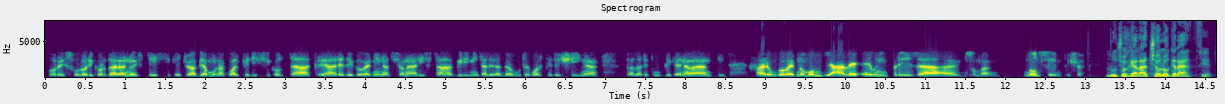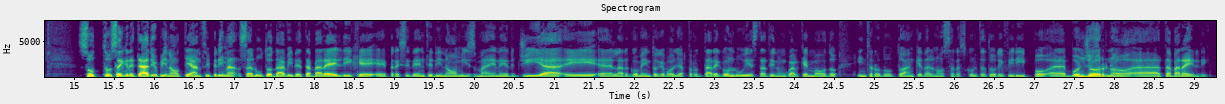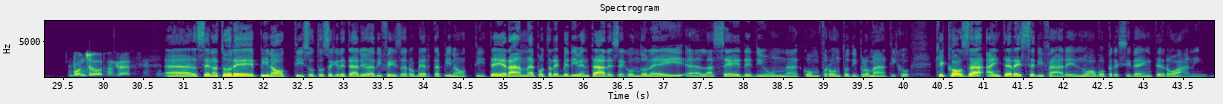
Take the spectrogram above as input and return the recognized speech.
vorrei solo ricordare a noi stessi che già abbiamo una qualche difficoltà a creare dei governi nazionali stabili, in Italia ne abbiamo avute qualche decina dalla Repubblica in avanti, fare un governo mondiale è un'impresa insomma non semplice. Lucio Caracciolo, grazie. Sottosegretario Pinotti, anzi prima saluto Davide Tabarelli che è presidente di Nomisma Energia e eh, l'argomento che voglio affrontare con lui è stato in un qualche modo introdotto anche dal nostro ascoltatore Filippo. Eh, buongiorno eh, Tabarelli. Grazie. Uh, senatore Pinotti, sottosegretario alla difesa, Roberta Pinotti, Teheran potrebbe diventare, secondo lei, uh, la sede di un confronto diplomatico. Che cosa ha interesse di fare il nuovo presidente Rouhani?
